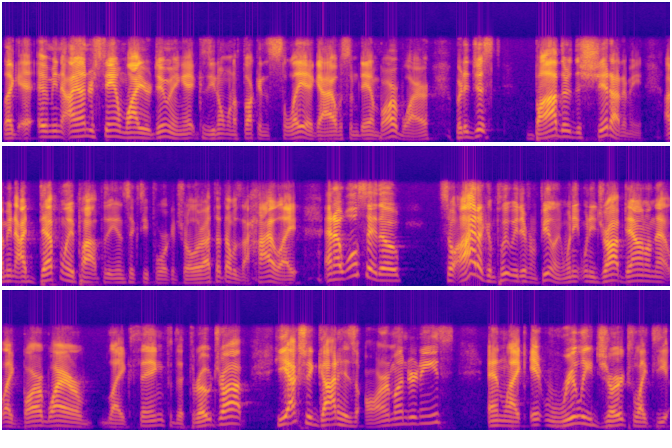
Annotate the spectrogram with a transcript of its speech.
Like I mean, I understand why you're doing it because you don't want to fucking slay a guy with some damn barbed wire, but it just bothered the shit out of me. I mean, I definitely popped for the N64 controller. I thought that was the highlight, and I will say though so I had a completely different feeling when he when he dropped down on that like barbed wire like thing for the throat drop. He actually got his arm underneath and like it really jerked like the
